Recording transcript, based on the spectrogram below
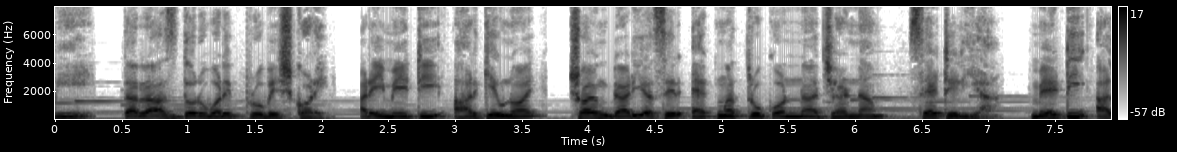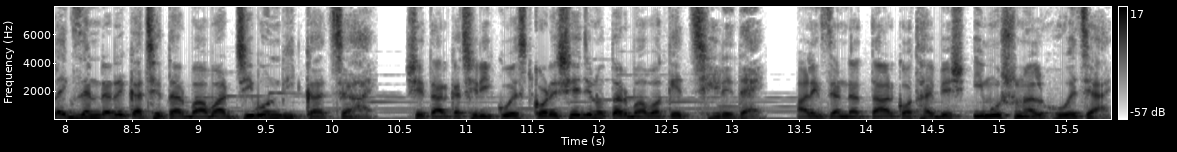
মেয়ে তার রাজ দরবারে প্রবেশ করে। আর এই মেয়েটি আর কেউ নয়, স্বয়ং ডারিয়াসের একমাত্র কন্যা যার নাম স্যাটেরিয়া। মেয়েটি আলেকজান্ডারের কাছে তার বাবার জীবন ভিক্ষা চায়। সে তার কাছে রিকোয়েস্ট করে, সে যেন তার বাবাকে ছেড়ে দেয়। আলেকজান্ডার তার কথায় বেশ ইমোশনাল হয়ে যায়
